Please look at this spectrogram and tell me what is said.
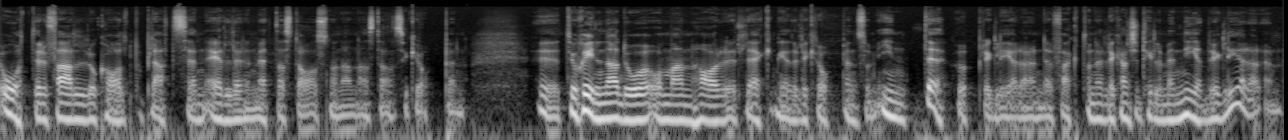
återfall lokalt på platsen eller en metastas någon annanstans i kroppen. Eh, till skillnad då om man har ett läkemedel i kroppen som inte uppreglerar den där faktorn eller kanske till och med nedreglerar den.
